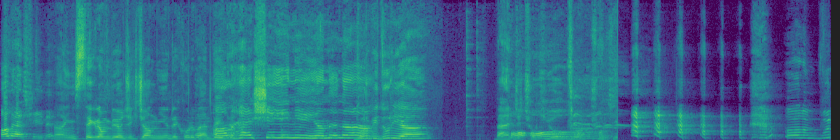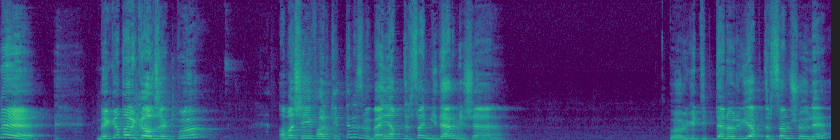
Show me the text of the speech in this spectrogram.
Al her şeyini. Ha, Instagram'ın bir önceki canlı yayın rekoru bendeydi. Al her şeyini yanına. Dur bir dur ya. Bence Aa, çok iyi oldu. Çok iyi. Ne? Ne kadar kalacak bu? Ama şeyi fark ettiniz mi? Ben yaptırsam gidermiş ha. Örgü dipten örgü yaptırsam şöyle.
